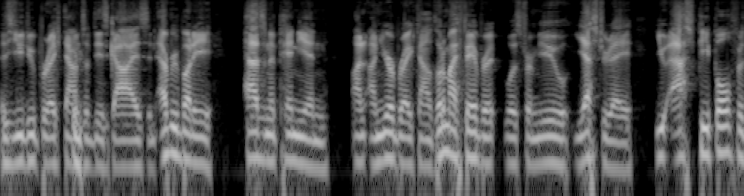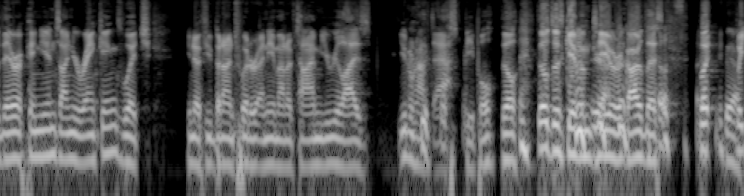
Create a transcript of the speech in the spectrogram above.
as you do breakdowns of these guys, and everybody has an opinion on, on your breakdowns. One of my favorite was from you yesterday. You asked people for their opinions on your rankings, which, you know, if you've been on Twitter any amount of time, you realize you don't have to ask people. They'll they'll just give them to Yeah. you regardless. But Yeah. but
